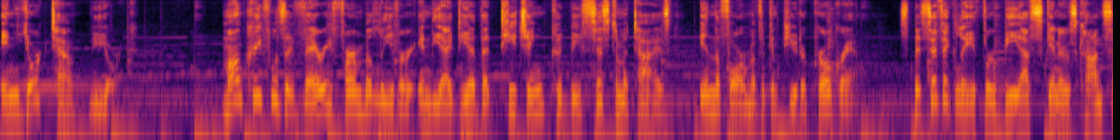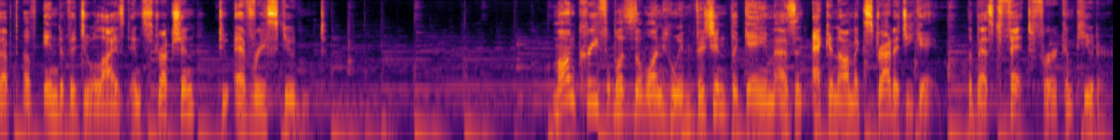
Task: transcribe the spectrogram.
in Yorktown, New York. Moncrief was a very firm believer in the idea that teaching could be systematized in the form of a computer program, specifically through B.F. Skinner's concept of individualized instruction to every student. Moncrief was the one who envisioned the game as an economic strategy game, the best fit for a computer.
